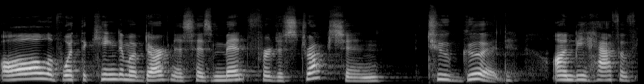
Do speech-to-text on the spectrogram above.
all of what the kingdom of darkness has meant for destruction to good on behalf of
